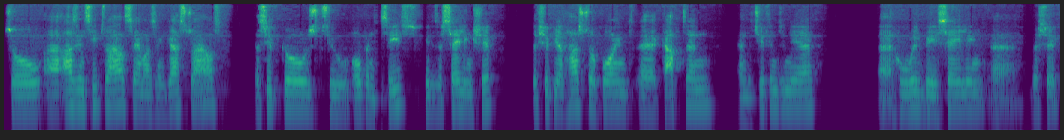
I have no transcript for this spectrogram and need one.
So uh, as in sea trials, same as in gas trials, the ship goes to open seas. It is a sailing ship. The shipyard has to appoint a captain and the chief engineer uh, who will be sailing uh, the ship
